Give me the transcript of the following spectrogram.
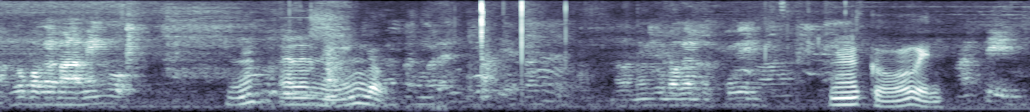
Aku pakai malam minggu. Hmm, malam minggu. Ngakuin. Tuh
